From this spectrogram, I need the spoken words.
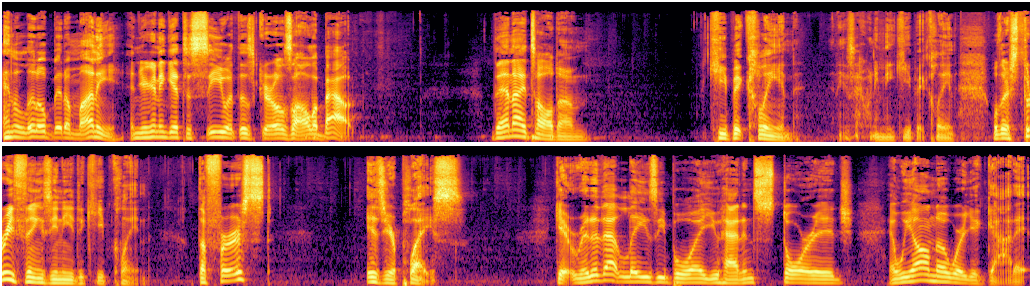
and a little bit of money and you're going to get to see what this girl's all about. Then I told him, keep it clean. And he's like, what do you mean keep it clean? Well, there's three things you need to keep clean. The first is your place. Get rid of that La-Z-Boy you had in storage, and we all know where you got it.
